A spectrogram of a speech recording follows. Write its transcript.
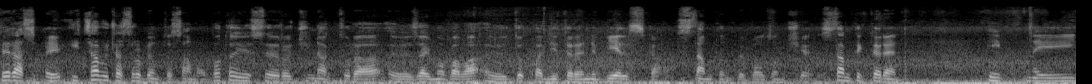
teraz e, i cały czas robią to samo, bo to jest rodzina, która e, zajmowała e, dokładnie tereny Bielska. Stamtąd wywodzą się, z tamtych terenów. I, I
